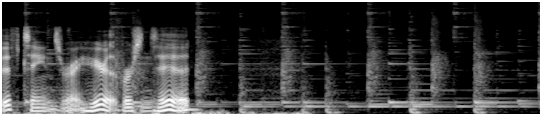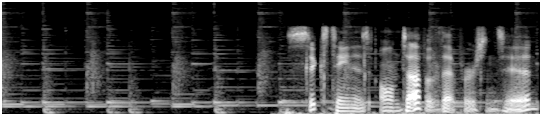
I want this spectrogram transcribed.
Fifteen's right here, the person's head. Sixteen is on top of that person's head.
